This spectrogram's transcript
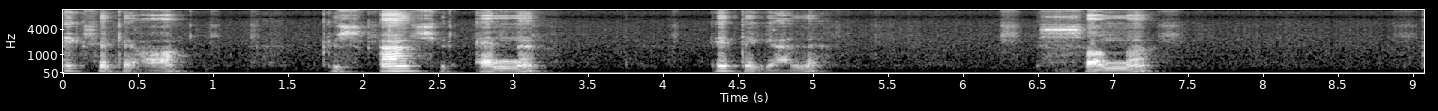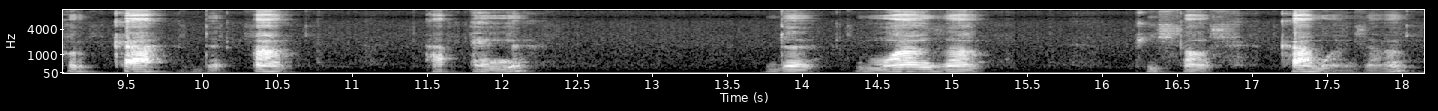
etc plus 1 sur n est égal somme pour k de 1 à n de moins 1 puissance k moins 1 fois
